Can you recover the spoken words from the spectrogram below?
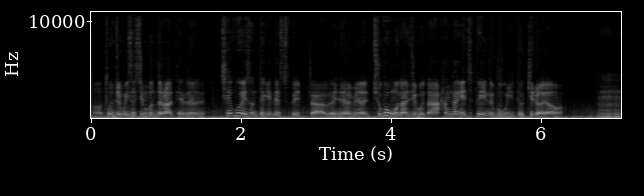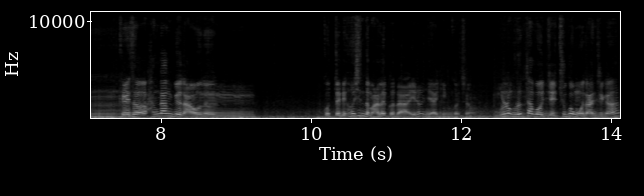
어, 돈 좀 있으신 분들한테는 최고의 선택이 될 수도 있다. 왜냐하면 주공 5단지보다 한강에 집해 있는 부분이 더 길어요. 음. 그래서 한강뷰 나오는 곳들이 훨씬 더 많을 거다. 이런 이야기인 거죠. 물론 그렇다고 이제 주공 5단지가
